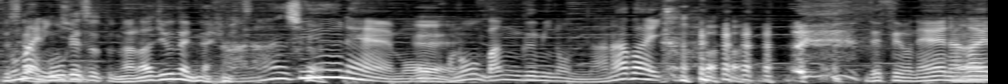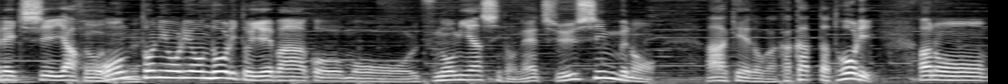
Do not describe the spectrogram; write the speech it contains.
その前にですから合計すると70年になります。70年。もええ。うこの番組の7倍。ですよね。長い歴史、い、やそうですね。本当にオリオン通りといえばこうもう宇都宮市のね中心部のアーケードがかかった通りあの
